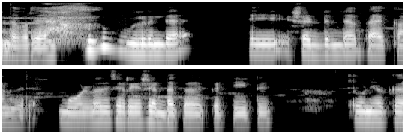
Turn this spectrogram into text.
എന്താ പറയാ? വീടിന്റെ ഈ ഷെഡിന്റെ ബാക്കാണ് വരിക മുകളിലൊരു ചെറിയ ഷെഡൊക്കെ കെട്ടിയിട്ട് തുണിയൊക്കെ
